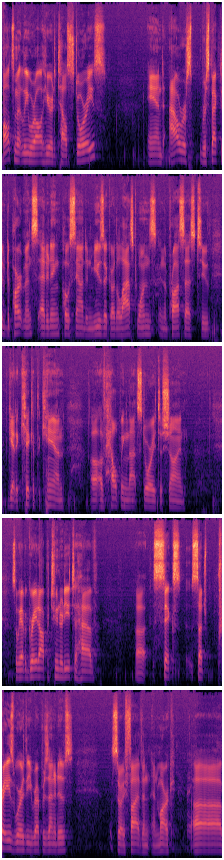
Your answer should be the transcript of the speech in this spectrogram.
Ultimately, we're all here to tell stories, and our res- respective departments, editing, post sound, and music, are the last ones in the process to get a kick at the can uh, of helping that story to shine. So we have a great opportunity to have uh, six such praiseworthy representatives sorry, five and, and Mark, uh,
